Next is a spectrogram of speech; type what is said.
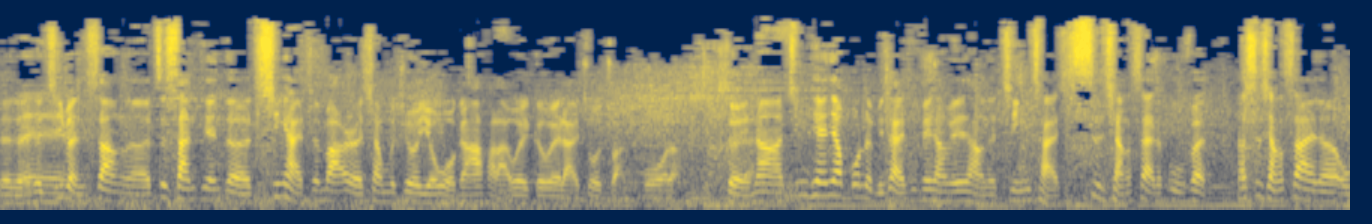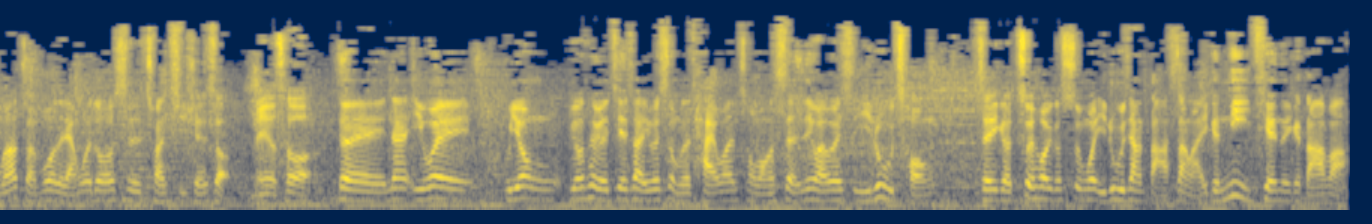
对对。基本上呢，这三天的星海争霸二的项目就由我跟阿法来为各位来做转播了。对，那今天要播的比赛也是非常非常的精彩，四强赛的部分。那四强赛呢，我们要转播的两位都是传奇选手。没有错。对，那一位不用不用特别介绍，一位是我们的台湾虫王胜，另外一位是一路从。这一个最后一个顺位一路这样打上来，一个逆天的一个打法，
